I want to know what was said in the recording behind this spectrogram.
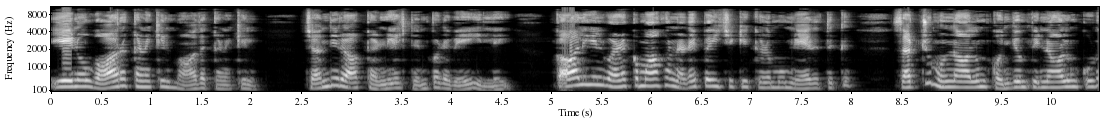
ஏனோ வாரக்கணக்கில் மாதக்கணக்கில் சந்திரா கண்ணில் தென்படவே இல்லை. காலையில் வழக்கமாக நடைப்பயிற்சிக்கு கிளம்பும் நேரத்துக்கு சற்று முன்னாலும் கொஞ்சம் பின்னாலும் கூட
